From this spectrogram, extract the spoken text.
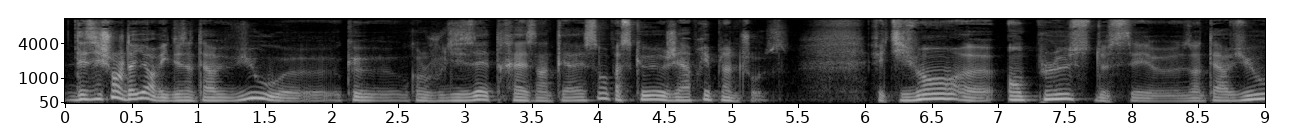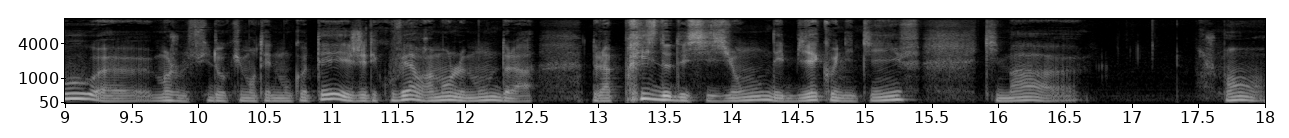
des échanges d'ailleurs avec des interviews euh, que, comme je vous le disais, très intéressants parce que j'ai appris plein de choses. Effectivement, euh, en plus de ces interviews, moi je me suis documenté de mon côté et j'ai découvert vraiment le monde de la, de la prise de décision, des biais cognitifs, qui m'a franchement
